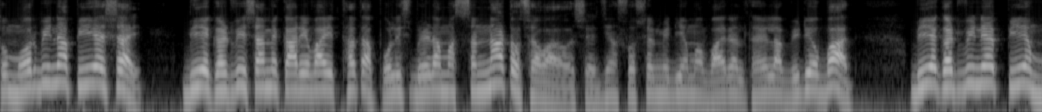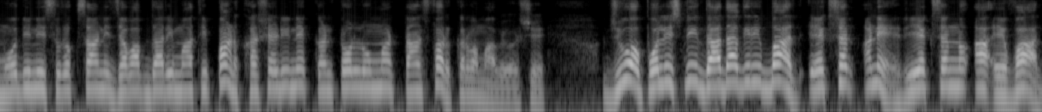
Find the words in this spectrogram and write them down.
તો મોરબીના પીએસઆઈ બીએ ગઢવી સામે કાર્યવાહી થતાં પોલીસ બેડામાં સન્નાટો છવાયો છે. જ્યાં સોશિયલ મીડિયામાં વાયરલ થયેલા વીડિયો બાદ બીએ ગઢવીને પીએમ મોદીની સુરક્ષાની જવાબદારીમાંથી પણ ખસેડીને કંટ્રોલ રૂમમાં ટ્રાન્સફર કરવામાં આવ્યો છે. જુઓ, પોલીસની દાદાગીરી બાદ એક્શન અને રિએક્શનનો આ અહેવાલ.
